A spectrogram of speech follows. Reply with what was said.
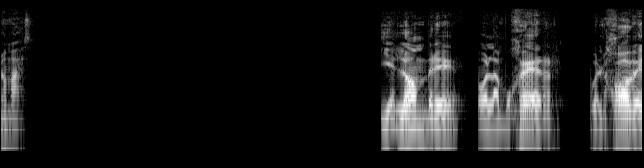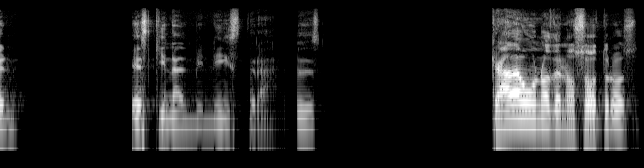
no más. Y el hombre o la mujer o el joven es quien administra. Entonces, cada uno de nosotros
